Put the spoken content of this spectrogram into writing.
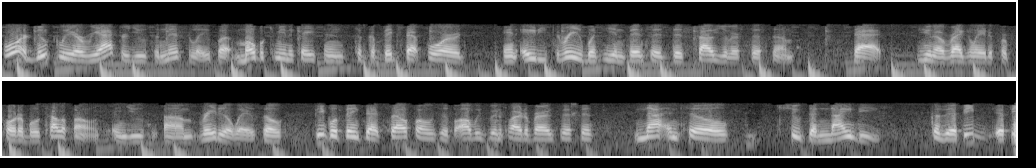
for nuclear reactor use initially, but mobile communications took a big step forward in '83 when he invented this cellular system that you know regulated for portable telephones and used um, radio waves. So people think that cell phones have always been a part of our existence. Not until shoot the '90s, because if he if he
